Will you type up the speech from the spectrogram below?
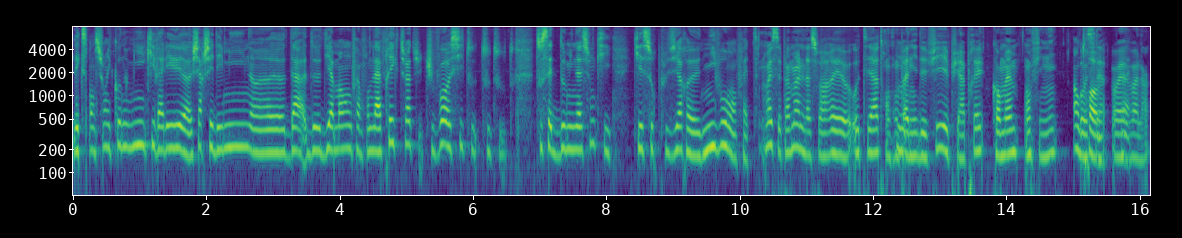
l'expansion économique, il va aller chercher des mines de diamants au fin fond de l'Afrique. Tu vois, tu, tu vois aussi tout, tout, tout toute cette domination qui, qui est sur plusieurs euh, niveaux en fait. Ouais, c'est pas mal la soirée euh, au théâtre en compagnie mm. des filles et puis après, quand même, on finit entre hommes. ouais, voilà.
